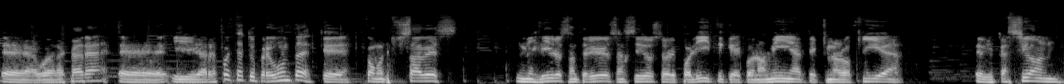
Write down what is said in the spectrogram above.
eh, a Guadalajara eh, y la respuesta a tu pregunta es que, como tú sabes, mis libros anteriores han sido sobre política, economía, tecnología, educación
